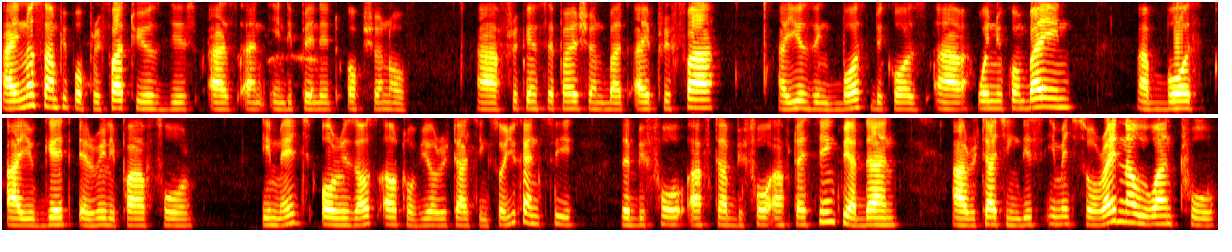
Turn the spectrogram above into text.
I know some people prefer to use this as an independent option of uh, frequency separation but I prefer uh, using both because uh, when you combine uh, both uh, you get a really powerful image or results out of your retouching. So you can see the before after before after. I think we are done uh, retouching this image. So right now we want to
